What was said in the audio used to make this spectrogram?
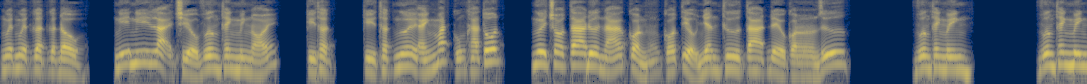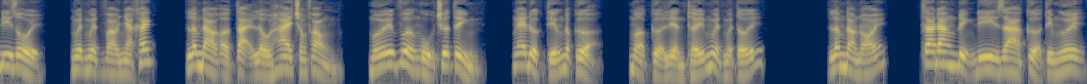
Nguyệt Nguyệt gật gật đầu, nghĩ nghĩ lại chiều Vương Thanh Minh nói, kỳ thật, kỳ thật ngươi ánh mắt cũng khá tốt, ngươi cho ta đưa ná còn có tiểu nhân thư ta đều còn giữ. Vương Thanh Minh. Vương Thanh Minh đi rồi, Nguyệt Nguyệt vào nhà khách, Lâm Đào ở tại lầu 2 trong phòng, mới vừa ngủ chưa tỉnh, nghe được tiếng đập cửa, mở cửa liền thấy Nguyệt Nguyệt tới. Lâm Đào nói, ta đang định đi ra cửa tìm ngươi.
